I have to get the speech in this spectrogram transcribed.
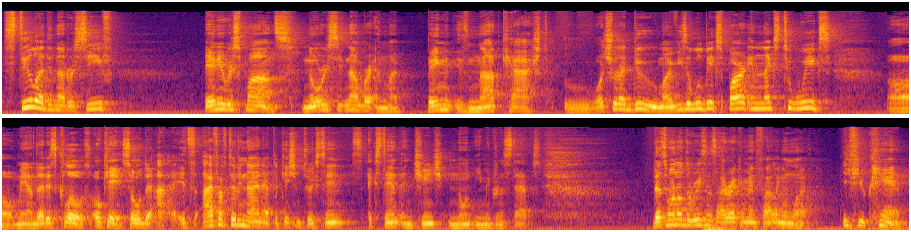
still I did not receive any response, no receipt number, and my payment is not cashed. Ooh, what should I do? My visa will be expired in next two weeks. Oh man, that is close. Okay, so the it's I-539 application to extend, extend and change non-immigrant status. That's one of the reasons I recommend filing online. If you can,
